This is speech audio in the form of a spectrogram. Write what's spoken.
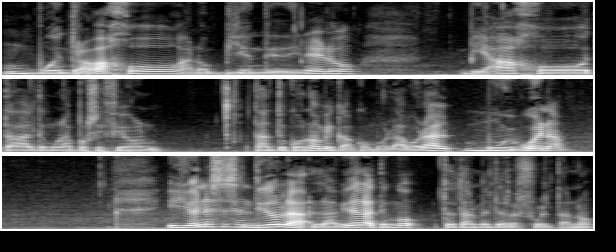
un buen trabajo, gano bien de dinero, viajo, tal, tengo una posición tanto económica como laboral muy buena. Y yo en ese sentido la, la, vida la tengo totalmente resuelta, ¿no?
